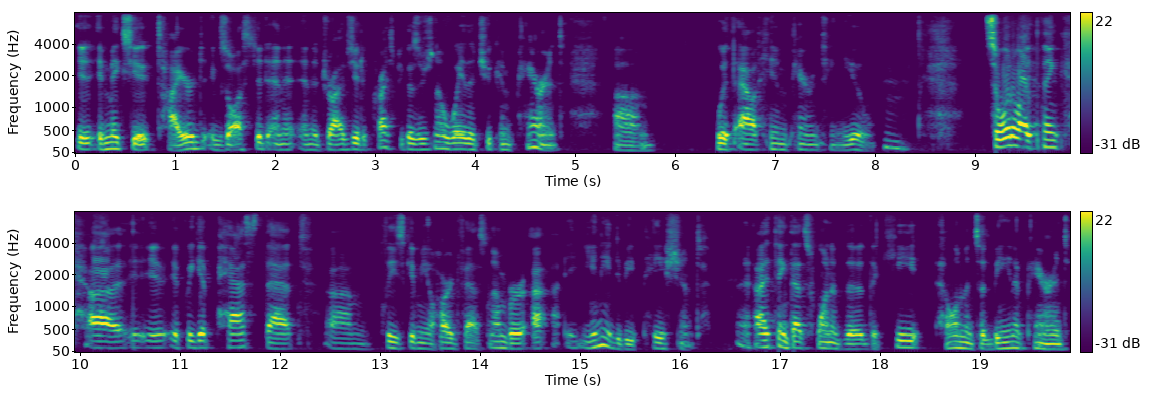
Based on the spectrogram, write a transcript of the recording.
it, it makes you tired, exhausted, and it, and it drives you to Christ because there's no way that you can parent um, without Him parenting you. Hmm. So, what do I think? Uh, if we get past that, um, please give me a hard, fast number. I, you need to be patient. I I think that's one of the, the key elements of being a parent.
